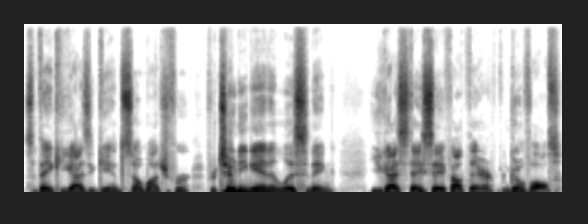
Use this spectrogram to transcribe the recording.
So thank you guys again so much for for tuning in and listening. You guys stay safe out there and go Vols.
